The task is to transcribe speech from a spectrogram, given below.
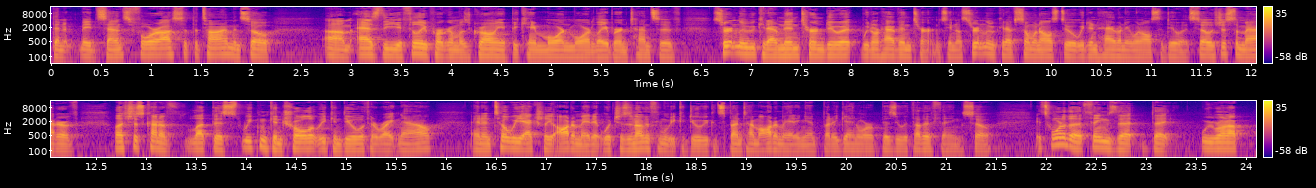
than it made sense for us at the time. And so, um, as the affiliate program was growing, it became more and more labor intensive. Certainly, we could have an intern do it. We don't have interns. You know, certainly we could have someone else do it. We didn't have anyone else to do it. So it's just a matter of let's just kind of let this. We can control it. We can deal with it right now. And until we actually automate it, which is another thing we could do, we could spend time automating it. But again, we're busy with other things. So it's one of the things that that we run up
